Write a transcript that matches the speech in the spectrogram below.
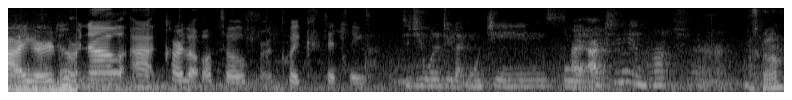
Tired. We're now at Carla Otto for a quick fitting. Did you want to do like more jeans? I actually am not sure. What's going on?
